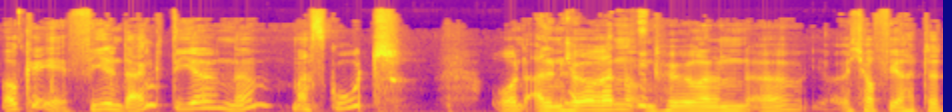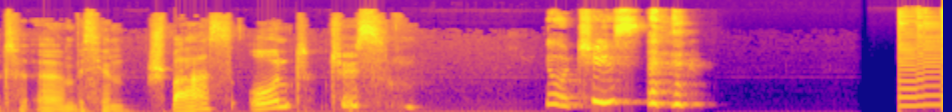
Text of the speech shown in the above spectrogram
Okay, vielen Dank dir. Ne? Mach's gut. Und allen ja. Hörern und Hörern, äh, ich hoffe, ihr hattet äh, ein bisschen Spaß und tschüss. Jo, tschüss.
